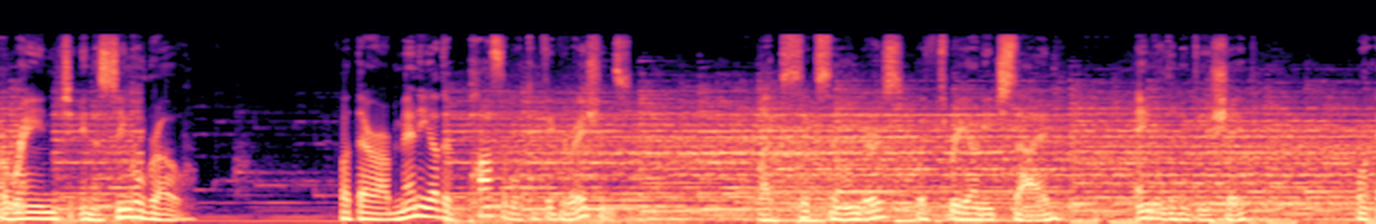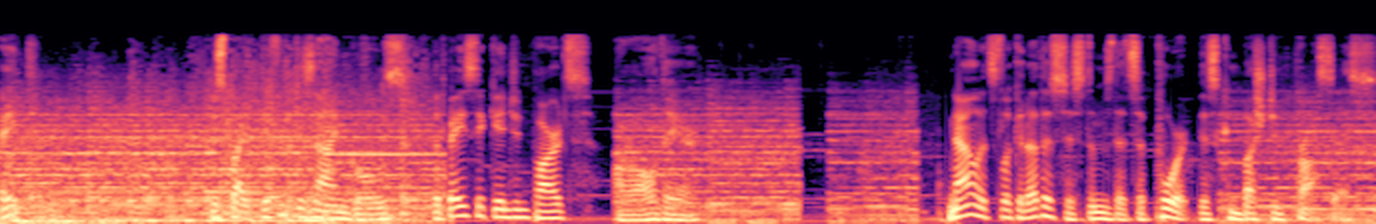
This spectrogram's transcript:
arranged in a single row. But there are many other possible configurations, like six cylinders with three on each side, angled in a V shape, or eight. Despite different design goals, the basic engine parts are all there. Now let's look at other systems that support this combustion process.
